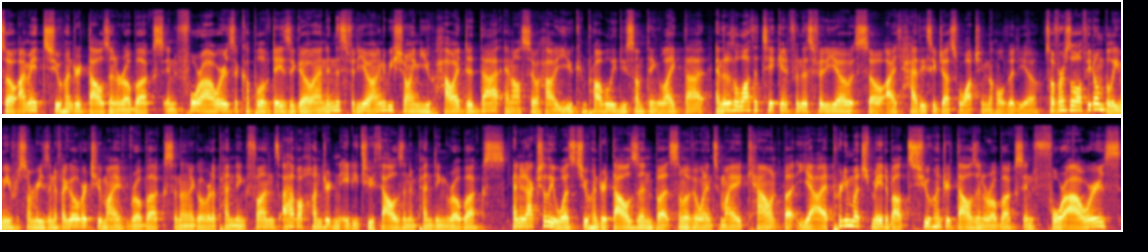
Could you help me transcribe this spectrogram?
So I made 200,000 Robux in 4 hours a couple of days ago and in this video I'm going to be showing you how I did that and also how you can probably do something like that. And there's a lot to take in from this video so I highly suggest watching the whole video. So first of all if you don't believe me for some reason if I go over to my Robux and then I go over to pending funds I have 182,000 in pending Robux and it actually was 200,000 but some of it went into my account. But yeah I pretty much made about 200,000 Robux in 4 hours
